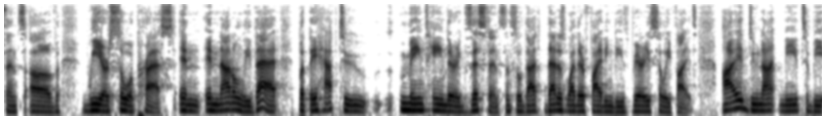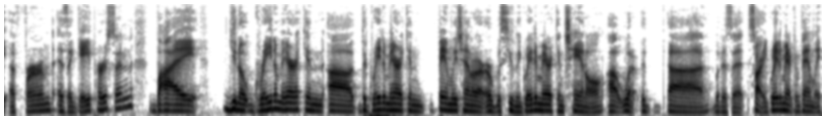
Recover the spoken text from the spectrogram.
sense of we are so oppressed. And and not only that, but they have to maintain their existence. And so that that is why they're fighting these very silly fights. I do not need to be affirmed as a gay person by you know, Great American, uh, the Great American Family Channel, or, or excuse me, Great American Channel, uh, what, uh, what is it? Sorry, Great American Family.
